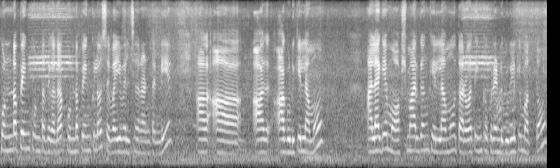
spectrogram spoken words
కుండ పెంకు ఉంటుంది కదా కుండ పెంకులో శివయ్య వెలిసారంటండి. ఆ- గుడికి వెళ్ళాము అలాగే మోక్ష మార్గంకి వెళ్ళాము. తర్వాత ఇంకొక రెండు గుళ్ళకి మొత్తం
